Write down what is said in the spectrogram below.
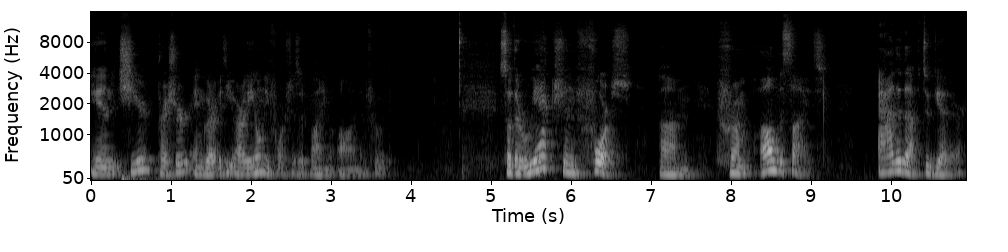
and shear, pressure, and gravity are the only forces applying on the fluid. So the reaction force um, from all the sides added up together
